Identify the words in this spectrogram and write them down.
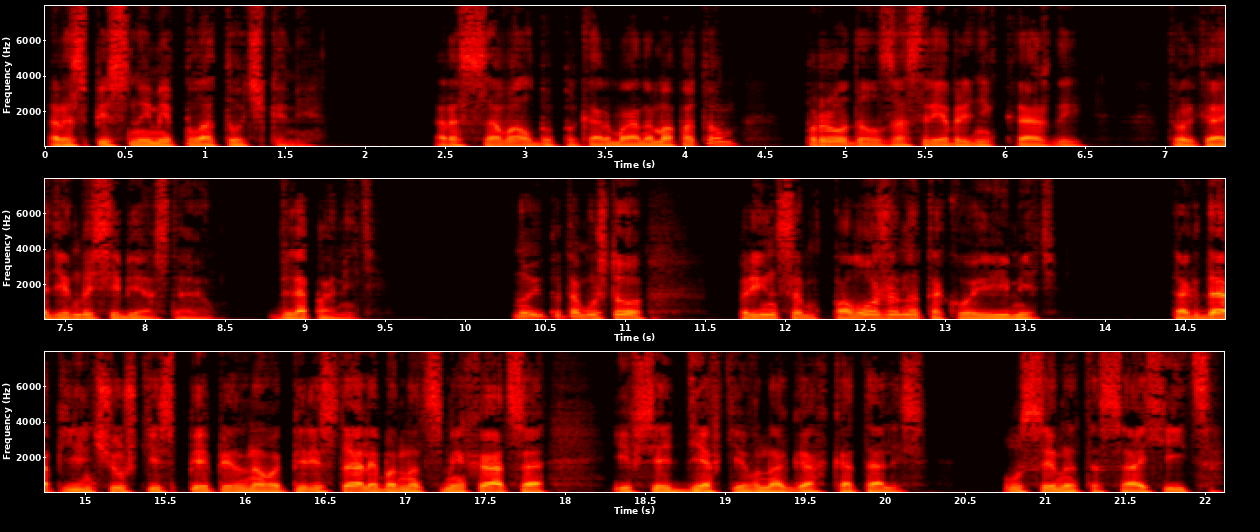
расписными платочками. Рассовал бы по карманам, а потом продал за сребреник каждый, только один бы себе оставил, для памяти. Ну и потому что принцам положено такое иметь. Тогда пьянчушки с пепельного перестали бы надсмехаться, и все девки в ногах катались. У сына-то саахийца.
